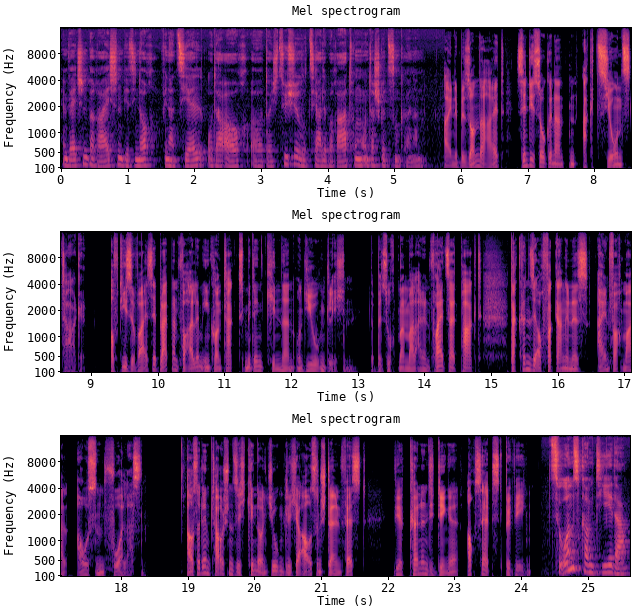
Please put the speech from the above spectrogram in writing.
in welchen Bereichen wir sie noch finanziell oder auch äh, durch psychosoziale Beratung unterstützen können. Eine Besonderheit sind die sogenannten Aktionstage. Auf diese Weise bleibt man vor allem in Kontakt mit den Kindern und Jugendlichen. Da besucht man mal einen Freizeitpark, da können sie auch Vergangenes einfach mal außen vor lassen. Außerdem tauschen sich Kinder und Jugendliche aus und stellen fest, wir können die Dinge auch selbst bewegen. Zu uns kommt jeder,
